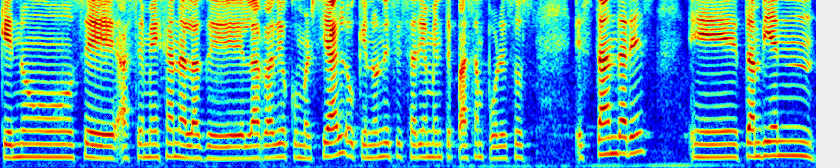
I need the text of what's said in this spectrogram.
que no se asemejan a las de la radio comercial o que no necesariamente pasan por esos estándares. también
